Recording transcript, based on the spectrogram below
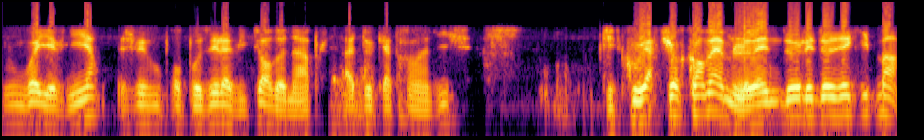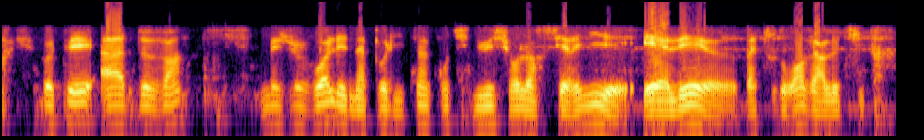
Vous me voyez venir, je vais vous proposer la victoire de Naples à 2,90. Petite couverture quand même, le N2, les deux équipes marquent, côté à 2,20 mais je vois les Napolitains continuer sur leur série et, aller euh, bah, tout droit vers le titre.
